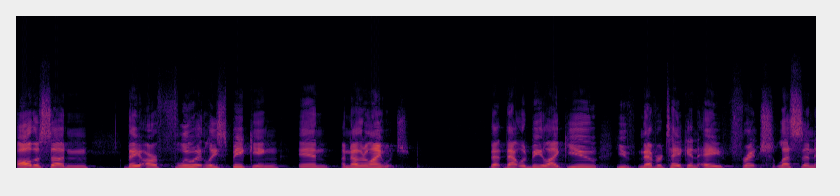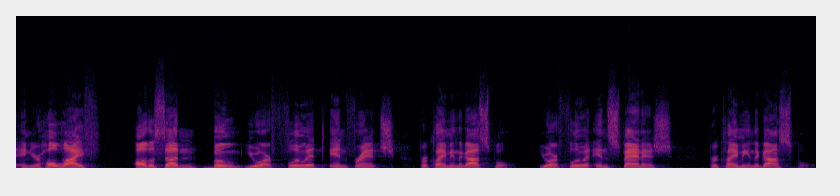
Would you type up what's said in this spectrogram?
All of a sudden, they are fluently speaking in another language. That, that would be like you, you've never taken a French lesson in your whole life. All of a sudden, boom, you are fluent in French proclaiming the gospel. You are fluent in Spanish proclaiming the gospel.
